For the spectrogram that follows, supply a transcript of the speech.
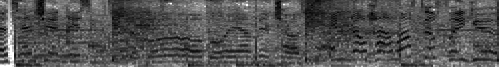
The tension is incredible, boy. I'm in charge. You know how I feel for. You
